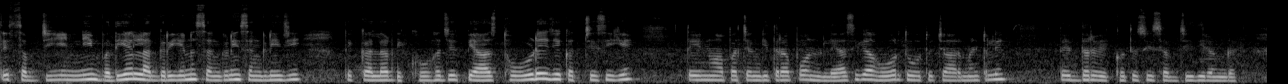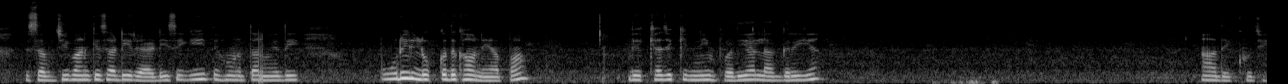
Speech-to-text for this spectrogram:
ਤੇ ਸਬਜ਼ੀ ਇੰਨੀ ਵਧੀਆ ਲੱਗ ਰਹੀ ਹੈ ਨਾ, ਸੰਘਣੀ ਸੰਘਣੀ ਜੀ। ਤੇ ਕਲਰ ਦੇਖੋ, ਹਜੇ ਪਿਆਜ਼ ਥੋੜੇ ਜਿਹੇ ਕੱਚੇ ਸੀਗੇ। ਤੇ ਇਹਨੂੰ ਆਪਾਂ ਚੰਗੀ ਤਰ੍ਹਾਂ ਭੁੰਨ ਲਿਆ ਸੀਗਾ ਹੋਰ 2 ਤੋਂ 4 ਮਿੰਟ ਲਈ। ਤੇ ਇੱਧਰ ਵੇਖੋ ਤੁਸੀਂ ਸਬਜ਼ੀ ਦੀ ਰੰਗਤ। ਤੇ ਸਬਜ਼ੀ ਬਣ ਕੇ ਸਾਡੀ ਰੈਡੀ ਸੀਗੀ ਤੇ ਹੁਣ ਤੁਹਾਨੂੰ ਇਹਦੀ ਪੂਰੀ ਲੁੱਕ ਦਿਖਾਉਨੇ ਆਪਾਂ। ਵੇਖਿਆ ਜੀ ਕਿੰਨੀ ਵਧੀਆ ਲੱਗ ਰਹੀ ਹੈ ਆ ਦੇਖੋ ਜੀ।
